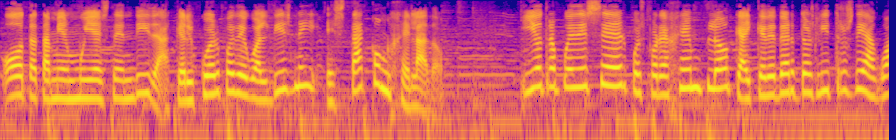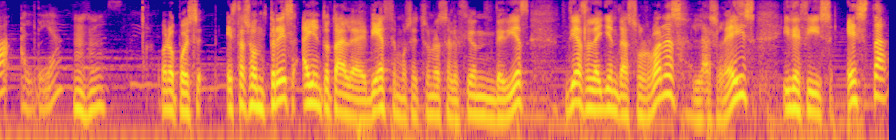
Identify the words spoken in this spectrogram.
Otra también muy extendida, que el cuerpo de Walt Disney está congelado. Y otra puede ser, pues por ejemplo, que hay que beber dos litros de agua al día. Bueno, pues estas son tres, hay en total eh, diez, hemos hecho una selección de diez, diez leyendas urbanas, las leéis y decís, esta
